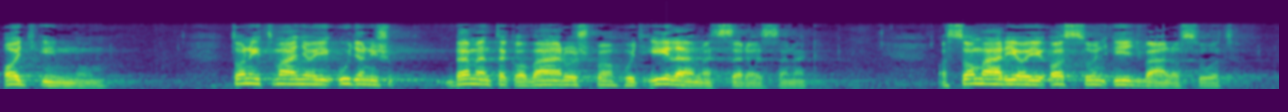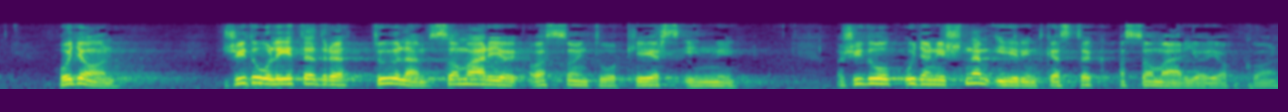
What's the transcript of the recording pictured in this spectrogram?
Adj innom. Tanítványai ugyanis bementek a városba, hogy élelmet szerezzenek. A szamáriai asszony így válaszolt. Hogyan? Zsidó létedre tőlem szamáriai asszonytól kérsz inni? A zsidók ugyanis nem érintkeztek a szamáriaiakkal.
